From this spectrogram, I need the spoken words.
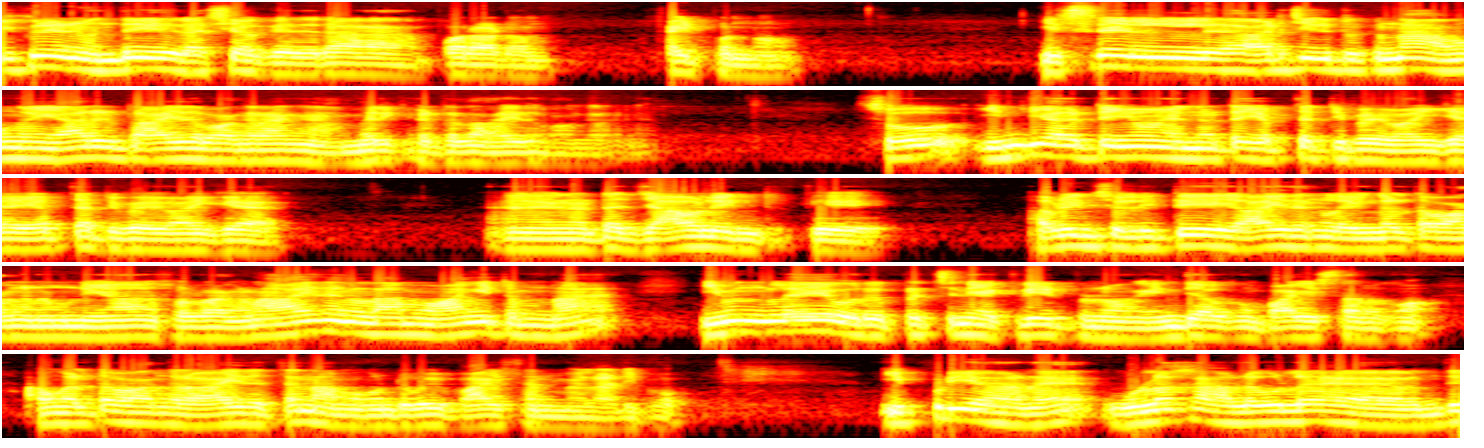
யுக்ரைன் வந்து ரஷ்யாவுக்கு எதிராக போராடும் ஃபைட் பண்ணோம். இஸ்ரேல் அடிச்சுக்கிட்டு இருக்குன்னா அவங்க யாருக்கிட்ட ஆயுதம் வாங்குறாங்க? அமெரிக்காட்ட தான் ஆயுதம் வாங்குறாங்க. ஸோ இந்தியாகிட்டையும் என்னட்ட எஃப் தேர்ட்டி ஃபைவ் வாங்கிக்க எஃப் தேர்ட்டி ஃபைவ் வாங்கிக்க என்னட்ட ஜாவலின் இருக்குது அப்படின்னு சொல்லிட்டு ஆயுதங்களை எங்கள்கிட்ட வாங்கணும்னு ஏன் சொல்கிறாங்கன்னா ஆயுதங்கள் நாம் வாங்கிட்டோம்னா இவங்களே ஒரு பிரச்சனையை கிரியேட் பண்ணுவாங்க. இந்தியாவுக்கும் பாகிஸ்தானுக்கும். அவங்கள்ட்ட வாங்குற ஆயுதத்தை நாம் கொண்டு போய் பாகிஸ்தான் மேலே அடிப்போம். இப்படியான உலக அளவில் வந்து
